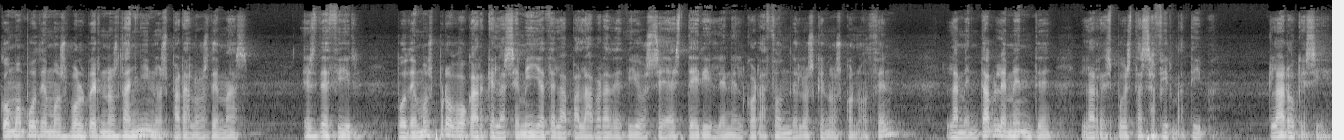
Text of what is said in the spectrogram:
¿cómo podemos volvernos dañinos para los demás? Es decir, ¿podemos provocar que la semilla de la palabra de Dios sea estéril en el corazón de los que nos conocen? Lamentablemente, la respuesta es afirmativa. Claro que sí.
